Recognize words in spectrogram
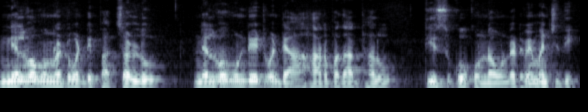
నిల్వ ఉన్నటువంటి పచ్చళ్ళు నిల్వ ఉండేటువంటి ఆహార పదార్థాలు తీసుకోకుండా ఉండటమే మంచిది.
